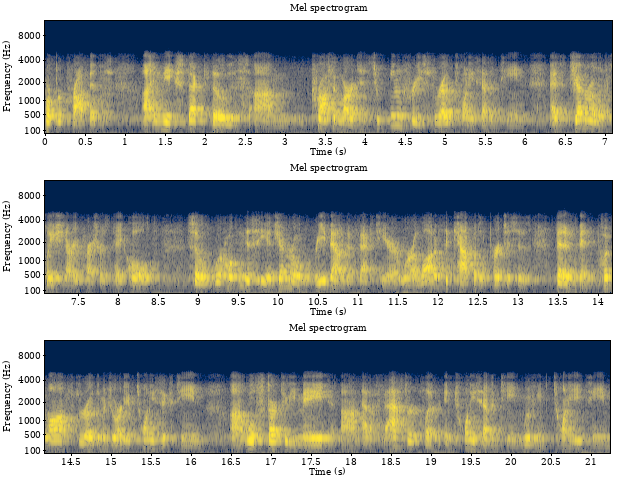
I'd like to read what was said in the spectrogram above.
corporate profits, uh, and we expect those um, profit margins to increase throughout 2017 as general inflationary pressures take hold. So we're hoping to see a general rebound effect here, where a lot of the capital purchases that have been put off throughout the majority of 2016 uh, will start to be made um, at a faster clip in 2017, moving into 2018,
